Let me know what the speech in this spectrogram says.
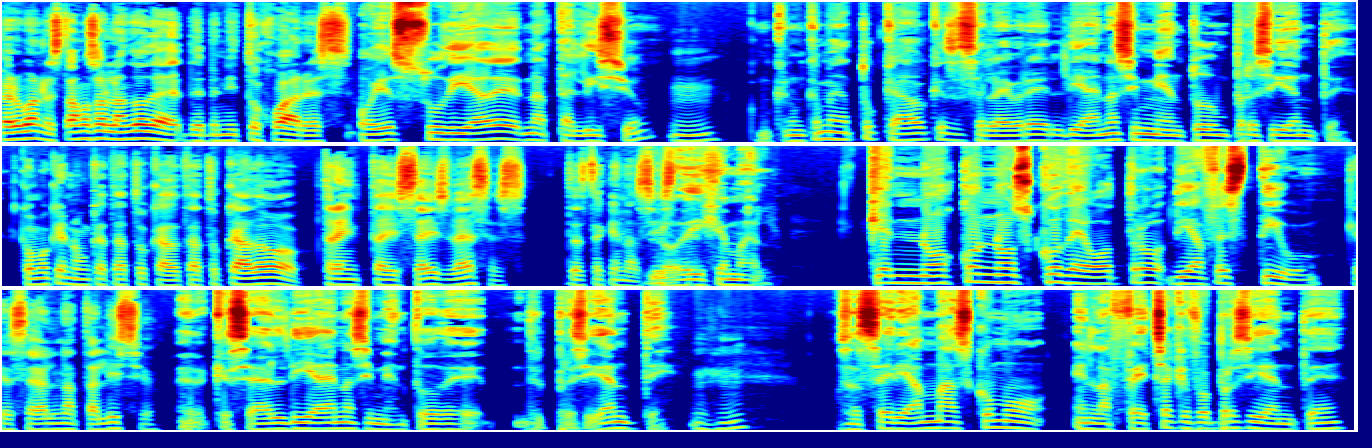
Pero bueno, estamos hablando de, de Benito Juárez. Hoy es su día de natalicio. Mm, Como que nunca me ha tocado que se celebre el día de nacimiento de un presidente. ¿Cómo que nunca te ha tocado? Te ha tocado 36 veces desde que naciste. Lo dije mal. Que no conozco de otro día festivo Que sea el natalicio. eh, que sea el día de nacimiento de- del presidente. O sea, sería más como en la fecha que fue presidente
